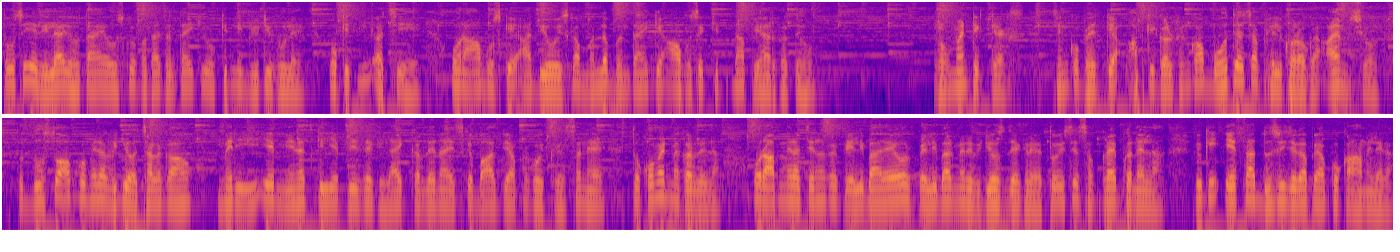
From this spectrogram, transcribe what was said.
तो उसे ये रियलाइज़ होता है, उसको पता चलता है कि वो कितनी ब्यूटीफुल है, वो कितनी अच्छी है। और आप उसके आदि हो, इसका मतलब बनता है कि आप उसे कितना प्यार करते हो। रोमांटिक टेक्स्ट जिनको भेज के आपकी गर्लफ्रेंड को आप बहुत ही अच्छा फील करोगे आई एम श्योर तो दोस्तों, आपको मेरा वीडियो अच्छा लगा हो, मेरी ये मेहनत के लिए प्लीज़ एक लाइक कर देना, इसके बाद भी आपका कोई क्वेश्चन है तो कमेंट में कर देना। और आप मेरा चैनल पे पहली बार है और पहली बार मेरे वीडियोस देख रहे हैं तो इसे सब्सक्राइब कर लेना क्योंकि एक साथ दूसरी जगह पे आपको कहाँ मिलेगा।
